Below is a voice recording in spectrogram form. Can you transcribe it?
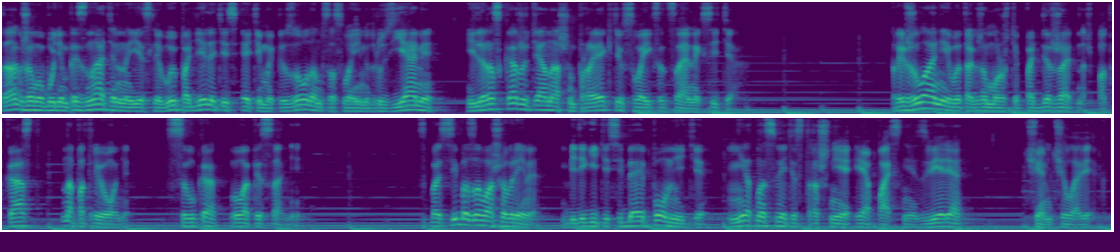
Также мы будем признательны, если вы поделитесь этим эпизодом со своими друзьями или расскажете о нашем проекте в своих социальных сетях. При желании вы также можете поддержать наш подкаст на Патреоне. Ссылка в описании. Спасибо за ваше время. Берегите себя и помните, нет на свете страшнее и опаснее зверя, чем человек.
